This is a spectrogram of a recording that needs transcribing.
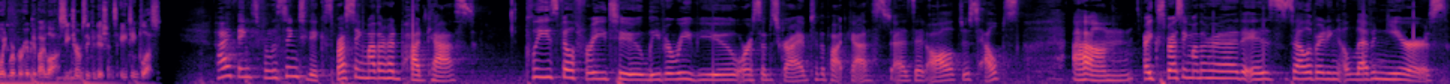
Void were prohibited by law. See terms and conditions. 18 plus. Hi, thanks for listening to the Expressing Motherhood podcast. Please feel free to leave a review or subscribe to the podcast, as it all just helps. Um, Expressing Motherhood is celebrating 11 years,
